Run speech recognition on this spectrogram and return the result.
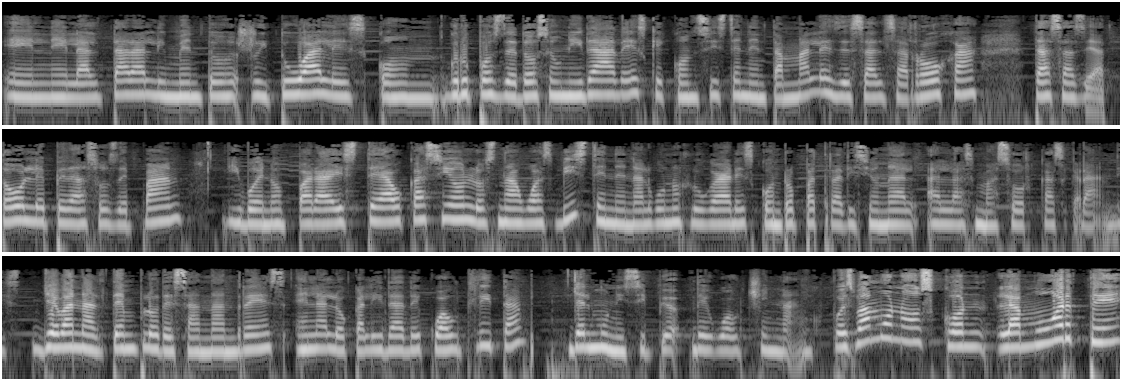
en el altar alimentos rituales con grupos de 12 unidades que consisten en tamales de salsa roja, tazas de atole, pedazos de pan y bueno, para esta ocasión los nahuas visten en algunos lugares con ropa tradicional a las mazorcas grandes. Llevan al templo de San Andrés en la localidad de Cuautlita del municipio de Huachinango. Pues vámonos con la muerte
